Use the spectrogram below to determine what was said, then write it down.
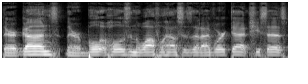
There are guns, there are bullet holes in the Waffle Houses that I've worked at, she says.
